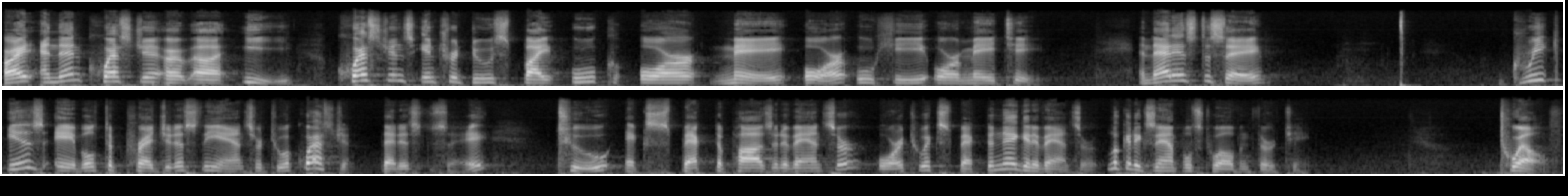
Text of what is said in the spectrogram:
All right, and then question uh, uh, E, questions introduced by ouk or may or uhi or may ti. And that is to say, Greek is able to prejudice the answer to a question. That is to say, to expect a positive answer or to expect a negative answer. Look at examples 12 and 13. 12.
